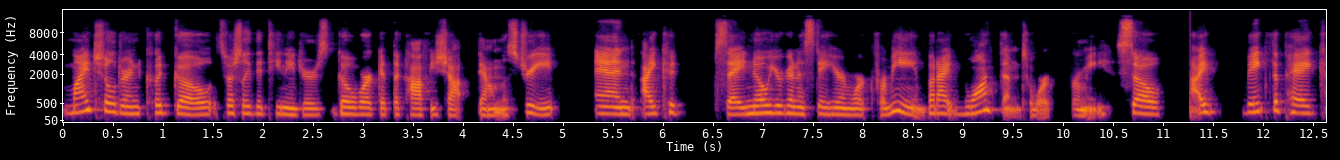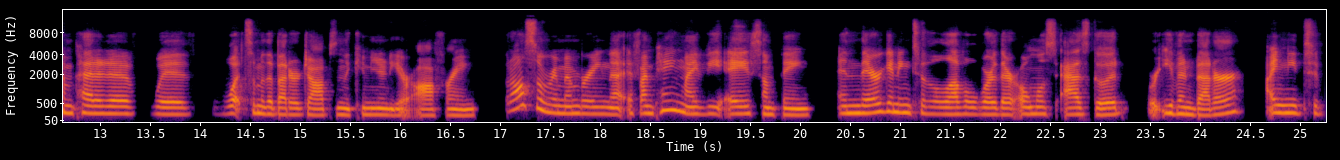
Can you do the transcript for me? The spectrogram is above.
my children could go, especially the teenagers, go work at the coffee shop down the street. And I could say, no, you're going to stay here and work for me, but I want them to work for me. So I make the pay competitive with what some of the better jobs in the community are offering, but also remembering that if I'm paying my VA something, and they're getting to the level where they're almost as good or even better, I need to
